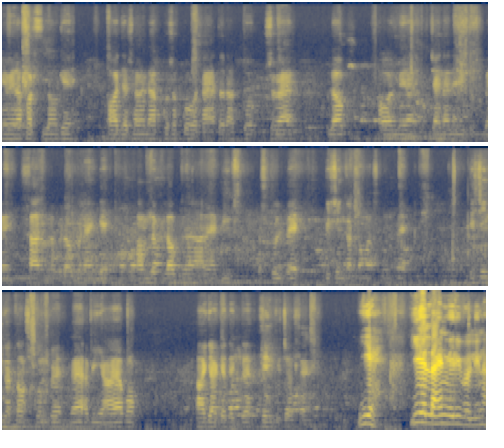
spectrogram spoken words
ये मेरा फ़र्स्ट व्लॉग है। और जैसा मैंने आपको सबको बताया था रात को सुबह ब्लॉग और मेरा चैनल है यूट्यूब पे साथ हम लोग ब्लॉग बनाएँगे। हम लोग ब्लॉग बना रहे हैं अभी स्कूल पे। टीचिंग करता हूँ स्कूल पे। टीचिंग करता हूँ स्कूल पे। मैं अभी यहाँ आया हूँ। आगे आके देखते हैं। फिर कुछ चलते हैं। ये ये लाइन मेरी बोली ना।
